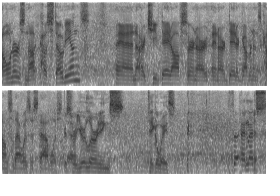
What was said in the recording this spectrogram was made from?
owners, not custodians, and our chief data officer and our, and our data governance council that was established. Christopher, your learnings, takeaways. So, and that's,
